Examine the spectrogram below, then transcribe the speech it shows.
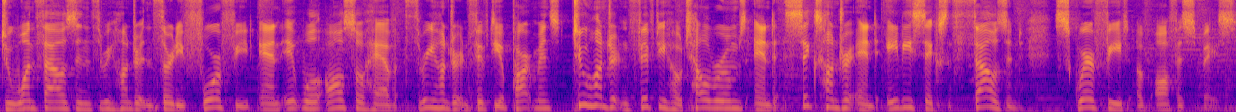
to 1,334 feet, and it will also have 350 apartments, 250 hotel rooms, and 686,000 square feet of office space.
